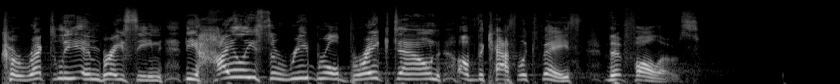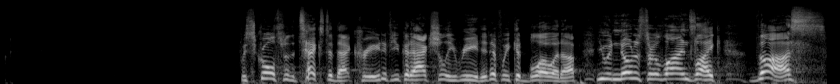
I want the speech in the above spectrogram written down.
correctly embracing the highly cerebral breakdown of the Catholic faith that follows. We scroll through the text of that creed, if you could actually read it, if we could blow it up, you would notice there are lines like, Thus,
